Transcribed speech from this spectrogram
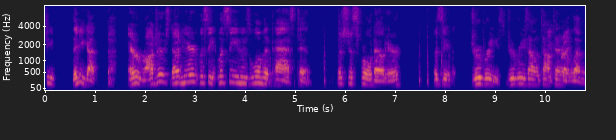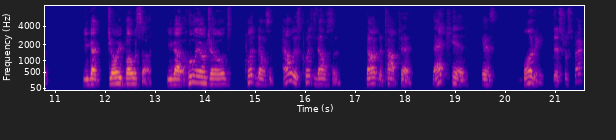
team. Then you got Aaron Rodgers down here. Let's see. Let's see who's a little bit past 10. Let's just scroll down here. Let's see. Drew Brees. Drew Brees out the top Yeah, 10 right. and 11. You got Joey Bosa. You got Julio Jones, Quenton Nelson. How is Quenton Nelson not in the top 10? That kid is money. Disrespect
